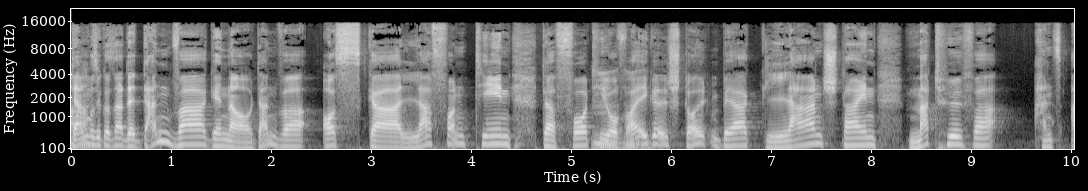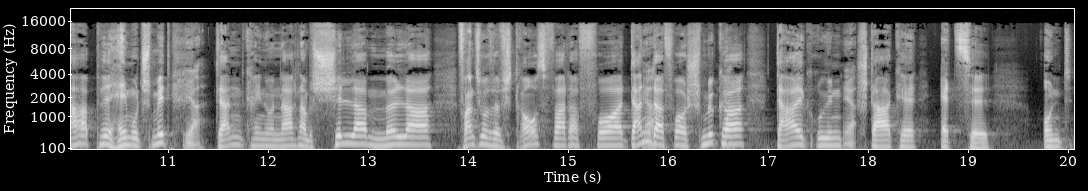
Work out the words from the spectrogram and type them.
Dann muss ich kurz sagen, dann war, genau, dann war Oskar Lafontaine, davor Theo Mhm. Weigel, Stoltenberg, Lahnstein, Matthöfer, Hans Apel, Helmut Schmidt, Ja. dann kann ich nur Nachnamen, Schiller, Möller, Franz Josef Strauß war davor, dann Ja. davor Schmücker, Dahlgrün, Ja. Starke, Etzel und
